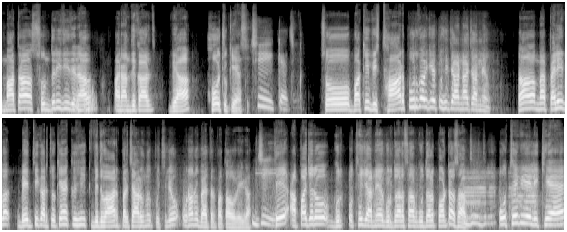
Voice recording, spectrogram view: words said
ਮਾਤਾ ਸੁੰਦਰੀ ਜੀ ਦੇ ਨਾਲ ਆਨੰਦ ਕਾਰਜ ਵਿਆਹ ਹੋ ਚੁੱਕਿਆ ਸੀ। ਠੀਕ ਹੈ ਜੀ। ਸੋ ਬਾਕੀ ਵਿਸਥਾਰ ਪੂਰਵਕ ਜੇ ਤੁਸੀਂ ਜਾਣਨਾ ਚਾਹੁੰਦੇ ਹੋ ਤਾਂ ਮੈਂ ਪਹਿਲੀ ਬੇਨਤੀ ਕਰ ਚੁੱਕਿਆ ਕਿ ਵਿਦਵਾਨ ਪ੍ਰਚਾਰਕ ਨੂੰ ਪੁੱਛ ਲਿਓ ਉਹਨਾਂ ਨੂੰ ਬਿਹਤਰ ਪਤਾ ਹੋਵੇਗਾ। ਤੇ ਆਪਾਂ ਜਦੋਂ ਉੱਥੇ ਜਾਂਦੇ ਆ ਗੁਰਦੁਆਰਾ ਸਾਹਿਬ ਗੁਰਦੁਆਰਾ ਪੌਂਟਾ ਸਾਹਿਬ ਉੱਥੇ ਵੀ ਇਹ ਲਿਖਿਆ ਹੈ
